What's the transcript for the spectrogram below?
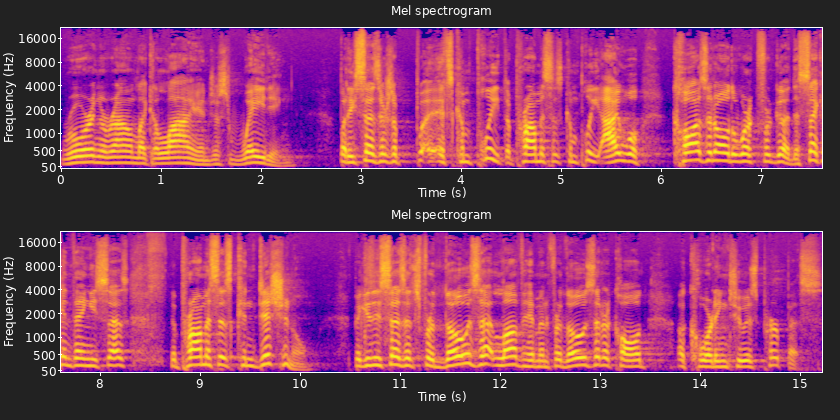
roaring around like a lion, just waiting but he says there's a, it's complete. The promise is complete. I will cause it all to work for good. The second thing he says, the promise is conditional because he says it's for those that love him and for those that are called according to his purpose.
